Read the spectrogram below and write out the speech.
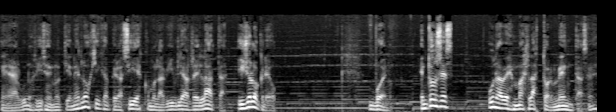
que algunos dicen no tiene lógica, pero así es como la Biblia relata. Y yo lo creo. Bueno, entonces, una vez más las tormentas. ¿eh?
